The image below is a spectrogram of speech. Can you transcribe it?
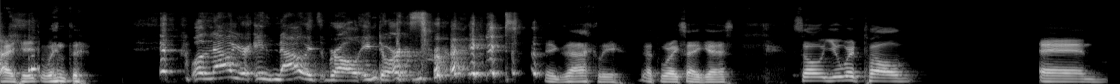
I hate winter. well, now you're in. Now it's we're all indoors, right? exactly. That works, I guess. So you were 12, and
